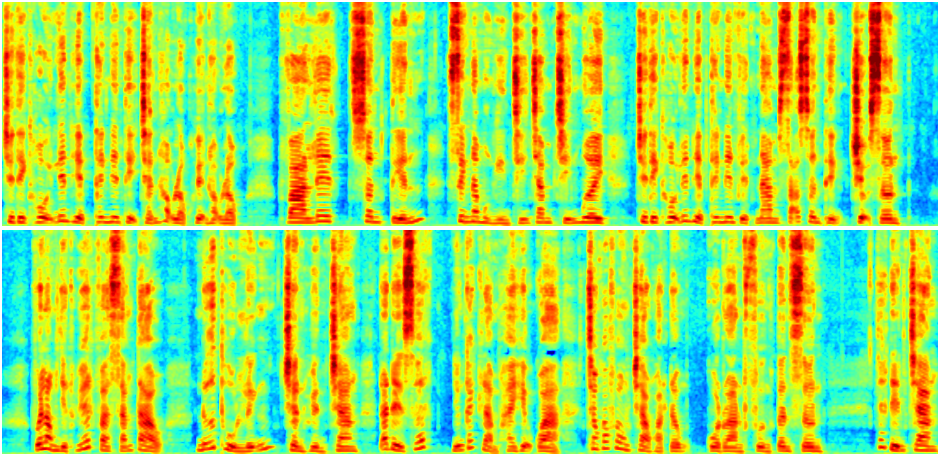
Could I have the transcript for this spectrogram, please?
Chủ tịch Hội Liên hiệp Thanh niên thị trấn Hậu Lộc, huyện Hậu Lộc và Lê Xuân Tiến, sinh năm 1990, Chủ tịch Hội Liên hiệp Thanh niên Việt Nam xã Xuân Thịnh, Triệu Sơn. Với lòng nhiệt huyết và sáng tạo, nữ thủ lĩnh Trần Huyền Trang đã đề xuất những cách làm hay hiệu quả trong các phong trào hoạt động của đoàn phường Tân Sơn. Nhắc đến Trang,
